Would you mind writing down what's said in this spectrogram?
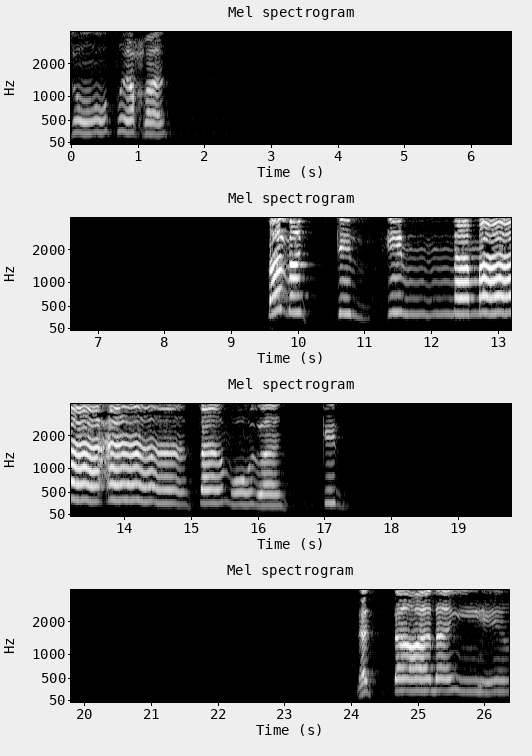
سطحت. فذكر إنما أنت مذكر. لست عليهم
